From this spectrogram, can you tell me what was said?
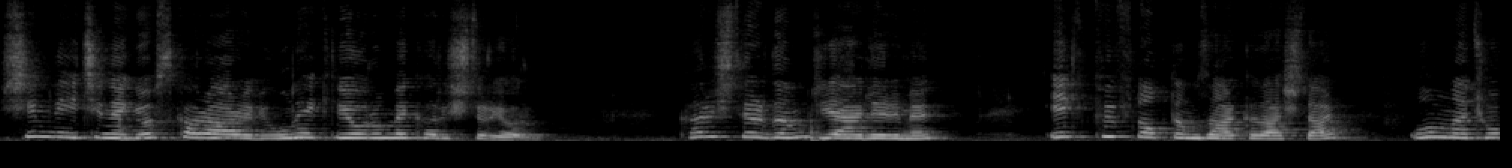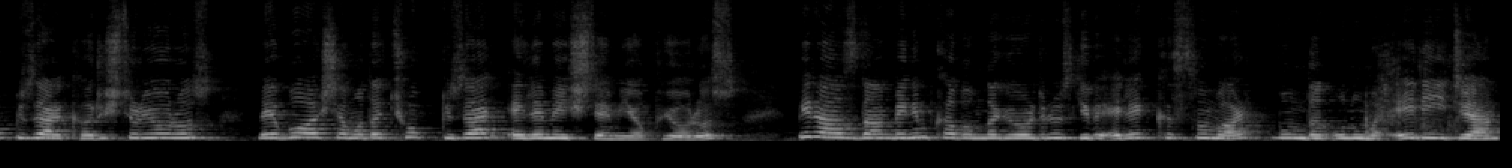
Şimdi içine göz kararı bir un ekliyorum ve karıştırıyorum. Karıştırdım ciğerlerimi. İlk püf noktamız arkadaşlar. Unla çok güzel karıştırıyoruz ve bu aşamada çok güzel eleme işlemi yapıyoruz. Birazdan benim kabımda gördüğünüz gibi elek kısmı var. Bundan unumu eleyeceğim.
